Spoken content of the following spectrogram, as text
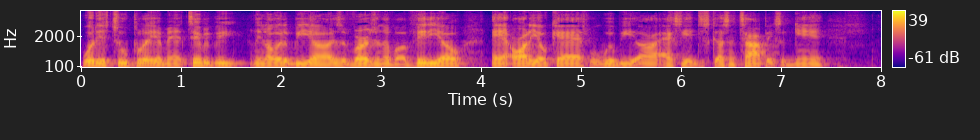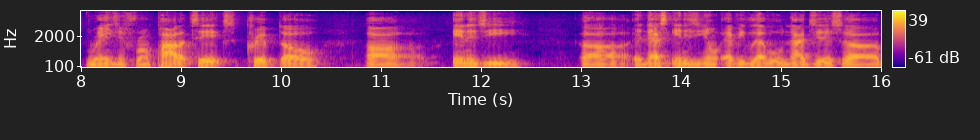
What is two player, man? Typically, you know, it'll be uh, it's a version of a video and audio cast where we'll be uh, actually discussing topics again, ranging from politics, crypto, uh, energy, uh, and that's energy on every level, not just uh,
